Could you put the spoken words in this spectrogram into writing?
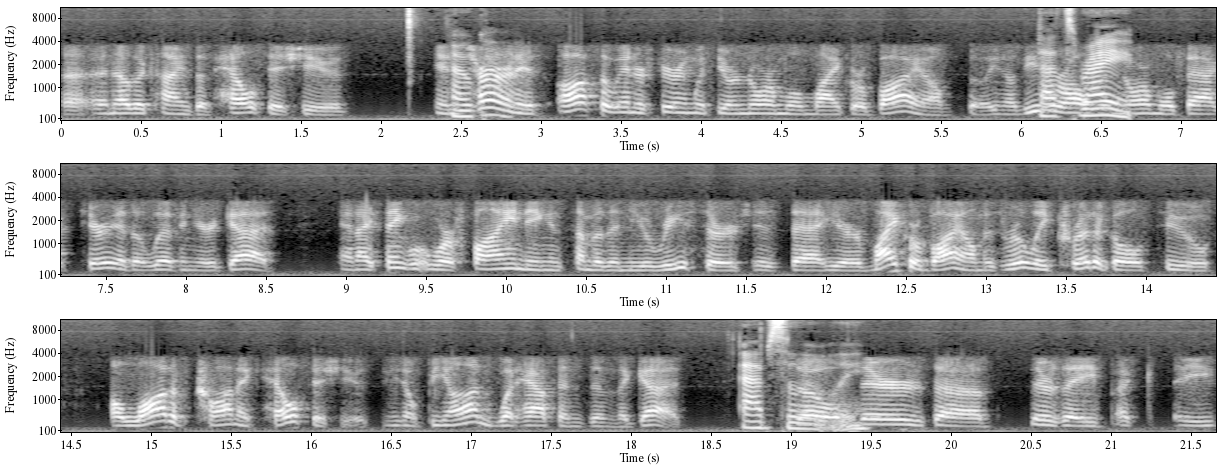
uh, and other kinds of health issues. In okay. turn, it's also interfering with your normal microbiome. So you know these That's are all right. the normal bacteria that live in your gut. And I think what we're finding in some of the new research is that your microbiome is really critical to a lot of chronic health issues, you know, beyond what happens in the gut. Absolutely. So there's uh, there's a, a, a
